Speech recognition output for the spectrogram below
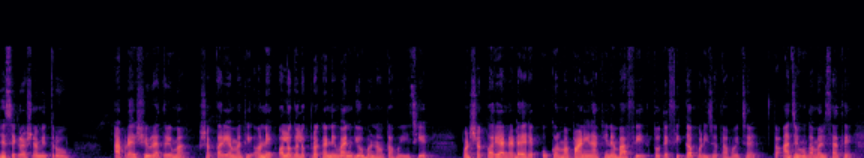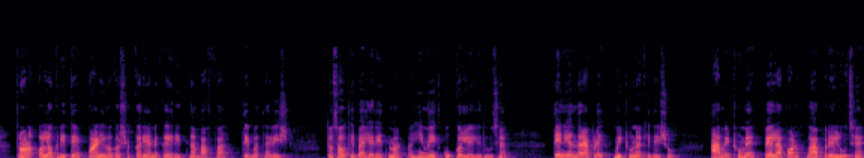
જય શ્રી કૃષ્ણ મિત્રો. આપણે શિવરાત્રિમાં શક્કરિયામાંથી અનેક અલગ અલગ પ્રકારની વાનગીઓ બનાવતા હોઈએ છીએ. પણ શક્કરિયાને ડાયરેક્ટ કુકરમાં પાણી નાખીને બાફીએ તો તે ફીકા પડી જતા હોય છે. તો આજે હું તમારી સાથે ત્રણ અલગ રીતે પાણી વગર શક્કરિયાને કઈ રીતના બાફવા તે બતાવીશ. તો સૌથી પહેલી રીતમાં અહીં મેં એક કુકર લઈ લીધું છે. તેની અંદર આપણે મીઠું નાખી દઈશું. આ મીઠું મેં પહેલાં પણ વાપરેલું છે.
